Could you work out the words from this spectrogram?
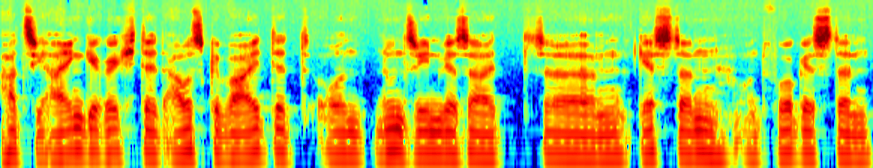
hat sie eingerichtet, ausgeweitet und nun sehen wir seit äh, gestern und vorgestern,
